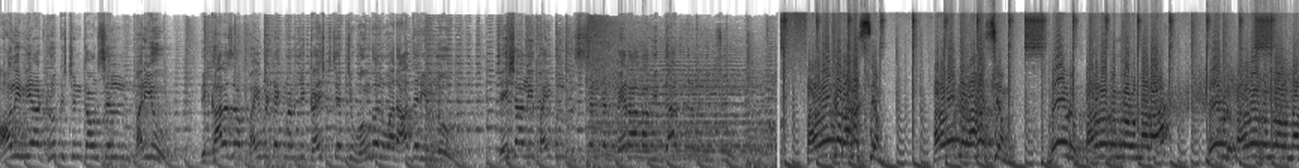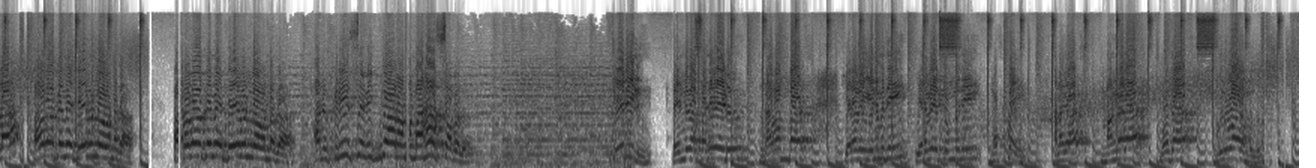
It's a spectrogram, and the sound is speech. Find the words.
All India True Christian Council మరియు the College of Bible Technology Christ Church Ongole వారి ఆధ్వర్యంలో జైశాలి Bible research centre పేరాల విద్యార్థులు నిర్వహించు పరలోక రహస్యం పరలోక రహస్యం. దేవుడు పరలోకంలో ఉన్నాడా? దేవుడు పరలోకంలో ఉన్నాడా? పరలోకమే దేవుళ్ళో ఉన్నదా? పరలోకమే దేవుళ్ళో ఉన్నదా? అను క్రీస్తు విజ్ఞాన మహాసభలు. తేదీలు రెండు వేల పదిహేడు నవంబర్ ఇరవై ఎనిమిది ఇరవై తొమ్మిది ముప్పై. అనగా మంగళ బుధ గురువారములు.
